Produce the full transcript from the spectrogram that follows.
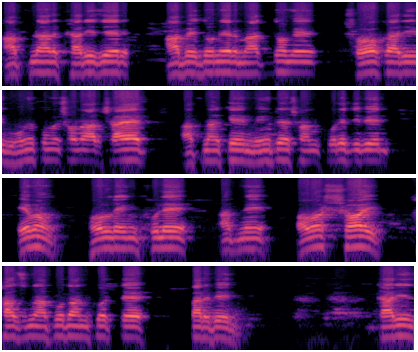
আপনার খারিজের আবেদনের মাধ্যমে সহকারী ভূমি কমিশনার সাহেব আপনাকে মিউটেশন করে দিবেন এবং হোল্ডিং খুলে আপনি অবশ্যই খাজনা প্রদান করতে পারবেন। খারিজ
